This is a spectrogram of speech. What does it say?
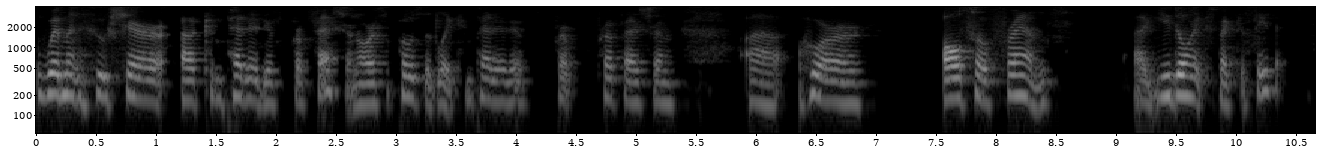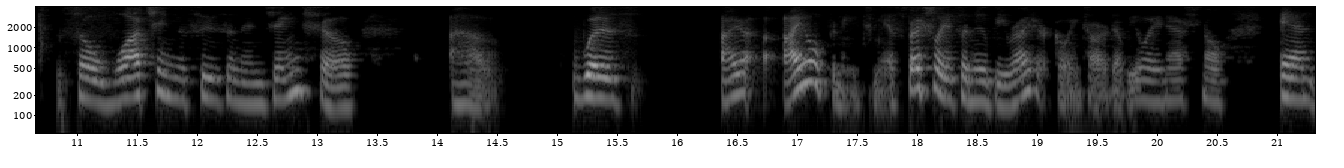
women who share a competitive profession or a supposedly competitive pr- profession, uh, who are also friends, uh, you don't expect to see that. So watching the Susan and Jane show uh, was eye opening to me, especially as a newbie writer going to RWA National and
